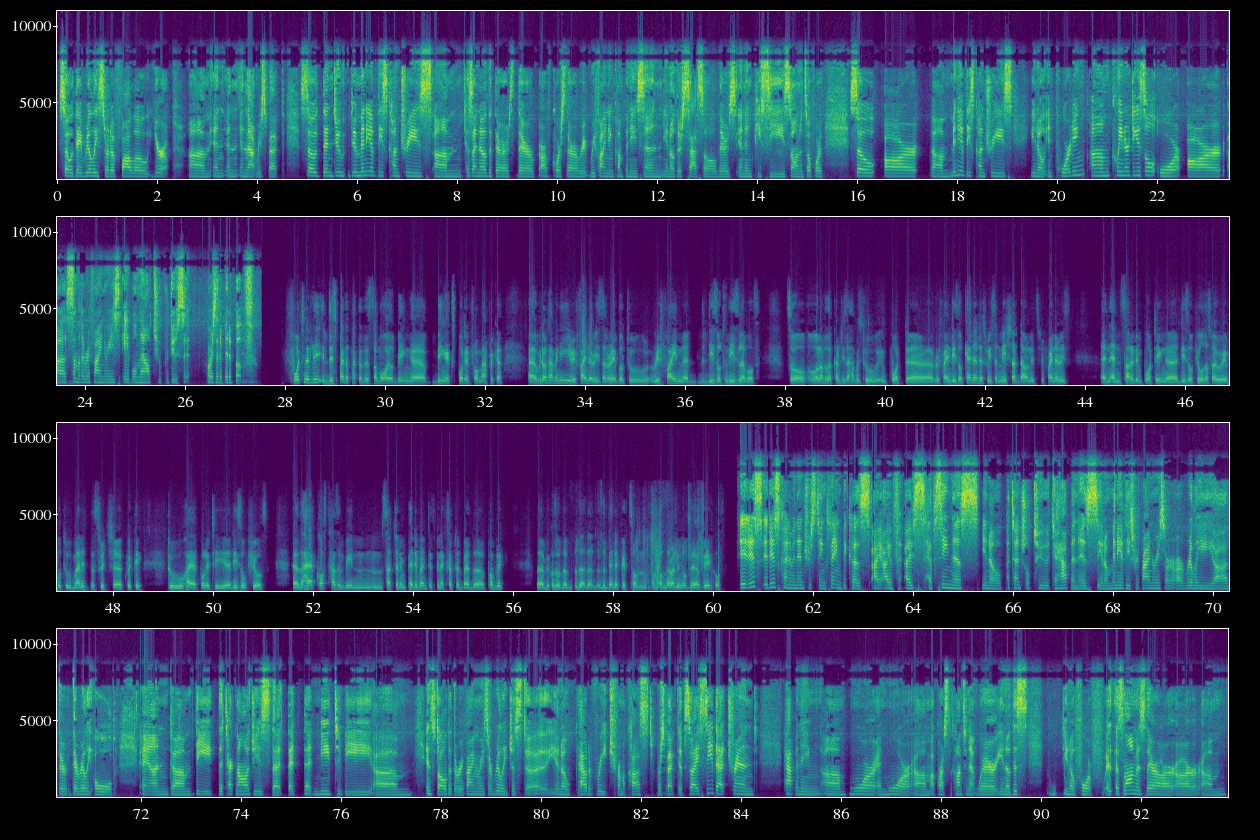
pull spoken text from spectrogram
So they really sort of follow Europe um, in, in, in that respect. So then, do do many of these countries? Because um, I know that there's there are, of course there are re- refining companies, and you know there's Sasol, there's NNPC, so on and so forth. So are um, many of these countries you know, importing um, cleaner diesel, or are uh, some of the refineries able now to produce it, or is it a bit of both? Fortunately, despite the fact that there's some oil being uh, being exported from Africa, uh, we don't have any refineries that are able to refine uh, the diesel to these levels. So a lot of the countries are having to import uh, refined diesel. Kenya just recently shut down its refineries and, and started importing uh, diesel fuel. That's why we were able to manage the switch quickly to higher quality uh, diesel fuels. Uh, the higher cost hasn't been such an impediment. It's been accepted by the public uh, because of the, the, the, benefits on, on, on the running of their vehicles it is it is kind of an interesting thing because I, I've I have seen this you know potential to to happen is you know many of these refineries are are really uh, they're they're really old, and um, the the technologies that that that need to be um, installed at the refineries are really just uh, you know out of reach from a cost perspective. So I see that trend happening um, more and more um, across the continent where you know this you know for, for as long as there are are um,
